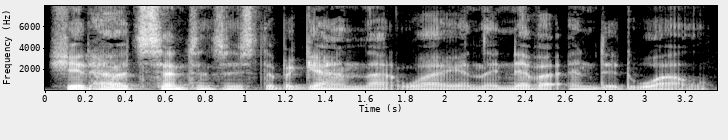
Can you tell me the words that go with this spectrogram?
She had heard sentences that began that way, and they never ended well.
